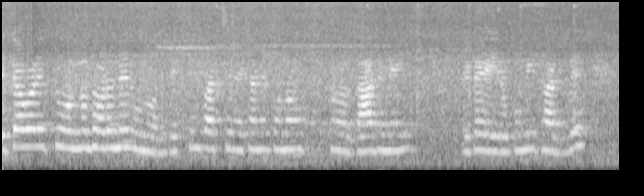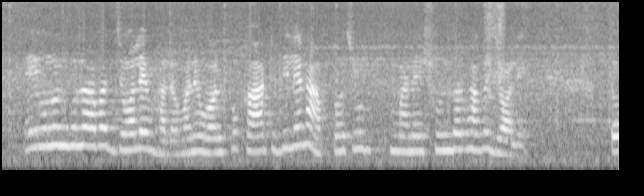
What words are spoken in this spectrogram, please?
এটা আবার একটু অন্য ধরনের উনুন। দেখতেই পাচ্ছেন এখানে কোনো গার্ড নেই। এটা এইরকমই থাকবে। এই উনুনগুলো আবার জলে ভালো মানে অল্প কাঠ দিলে না প্রচুর মানে সুন্দরভাবে জলে। তো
